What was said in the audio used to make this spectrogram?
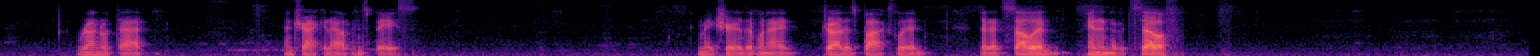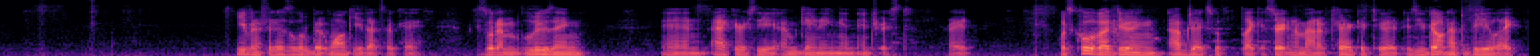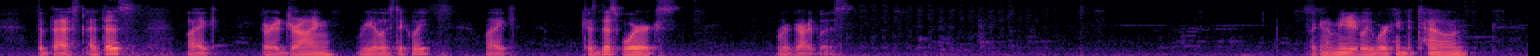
run with that and track it out in space. Make sure that when I draw this box lid that it's solid in and of itself. Even if it is a little bit wonky, that's okay. Because what I'm losing in accuracy, I'm gaining in interest, right? What's cool about doing objects with like a certain amount of character to it is you don't have to be like the best at this, like, or at drawing realistically, like, because this works regardless. So I can immediately work into tone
